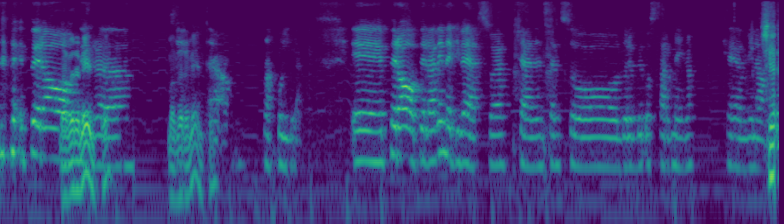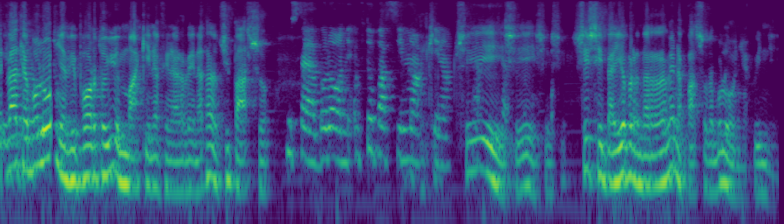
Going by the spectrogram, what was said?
Però Ma veramente? per... Ma sì, veramente? era una follia. Eh, però per Ravenna è diverso, eh. cioè nel senso dovrebbe costare meno che a Milano. Se arrivate a Bologna vi porto io in macchina fino a Ravenna, tanto ci passo. Tu stai a Bologna, tu passi in macchina. Sì, Eh, certo. sì, sì, sì. Sì, sì, beh, io per andare a Ravenna passo da Bologna, quindi...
